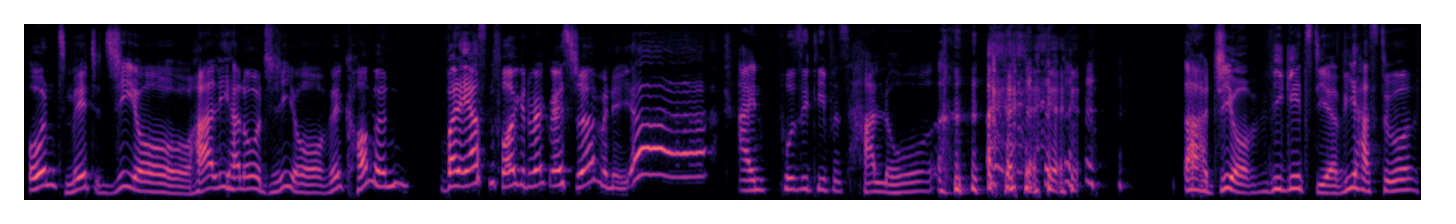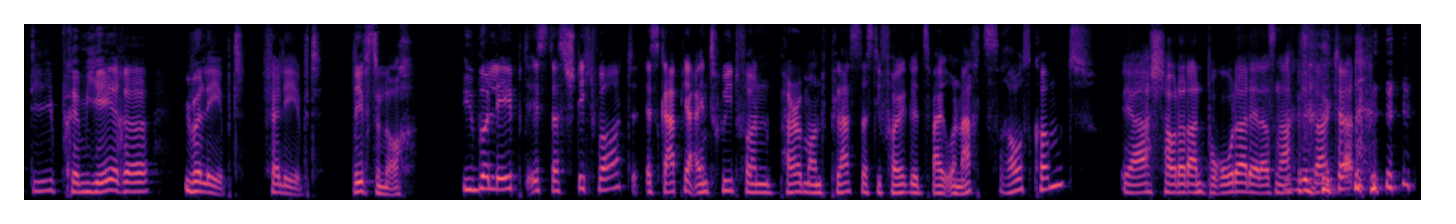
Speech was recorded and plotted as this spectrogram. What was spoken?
und mit Gio. Halli, hallo, Gio. Willkommen bei der ersten Folge Drag Race Germany. Ja! Ein positives Hallo. ah, Gio, wie geht's dir? Wie hast du die Premiere überlebt, verlebt? Lebst du noch? Überlebt ist das Stichwort. Es gab ja einen Tweet von Paramount Plus, dass die Folge 2 Uhr nachts rauskommt. Ja, Shoutout an Broder, der das nachgefragt hat.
